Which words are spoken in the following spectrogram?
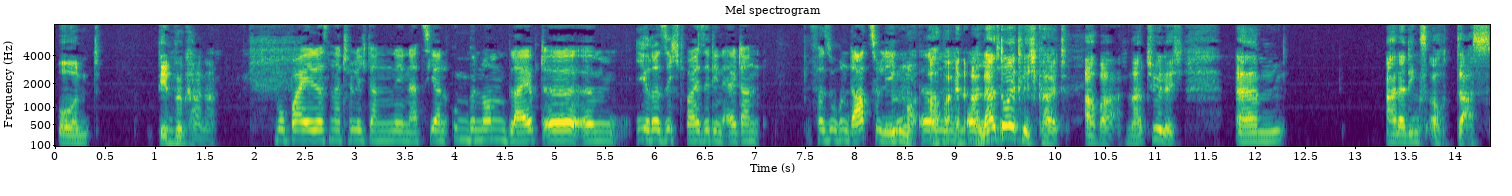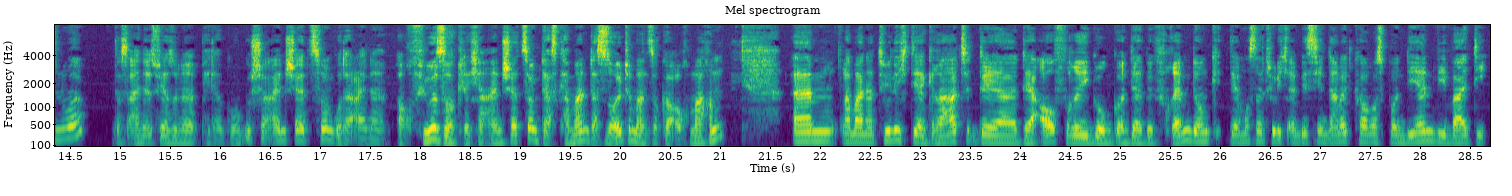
und den will keiner. Wobei das natürlich dann den Erziehern unbenommen bleibt, äh, ähm, ihre Sichtweise den Eltern versuchen darzulegen. Aber in ähm, aller Deutlichkeit, aber natürlich. Ähm, allerdings auch das nur, das eine ist ja so eine pädagogische Einschätzung oder eine auch fürsorgliche Einschätzung. Das kann man, das sollte man sogar auch machen. Ähm, aber natürlich der Grad der, der Aufregung und der Befremdung, der muss natürlich ein bisschen damit korrespondieren, wie weit die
